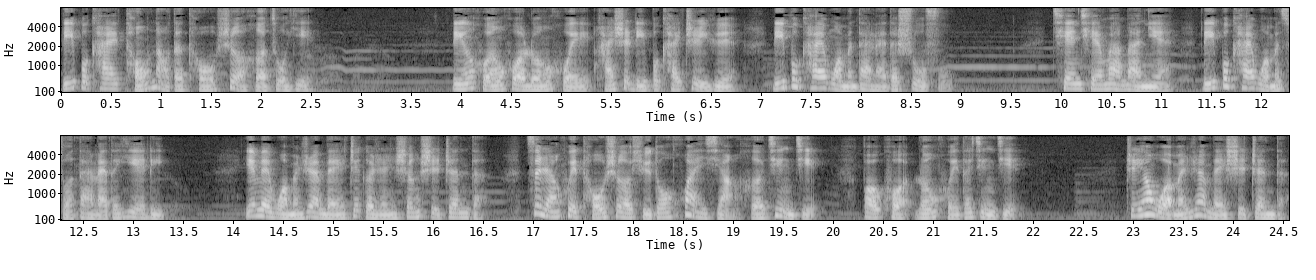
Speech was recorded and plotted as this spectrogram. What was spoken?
离不开头脑的投射和作业。灵魂或轮回还是离不开制约，离不开我们带来的束缚，千千万万年。离不开我们所带来的业力，因为我们认为这个人生是真的，自然会投射许多幻想和境界，包括轮回的境界。只要我们认为是真的，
